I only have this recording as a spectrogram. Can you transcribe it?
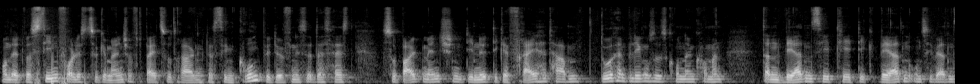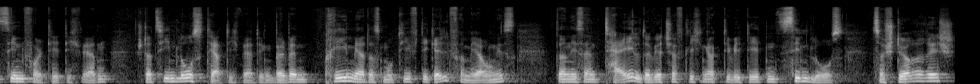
und etwas Sinnvolles zur Gemeinschaft beizutragen, das sind Grundbedürfnisse. Das heißt, sobald Menschen die nötige Freiheit haben durch ein bedingungsloses Grundeinkommen, dann werden sie tätig werden und sie werden sinnvoll tätig werden, statt sinnlos tätig werden. Weil wenn primär das Motiv die Geldvermehrung ist, dann ist ein Teil der wirtschaftlichen Aktivitäten sinnlos, zerstörerisch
